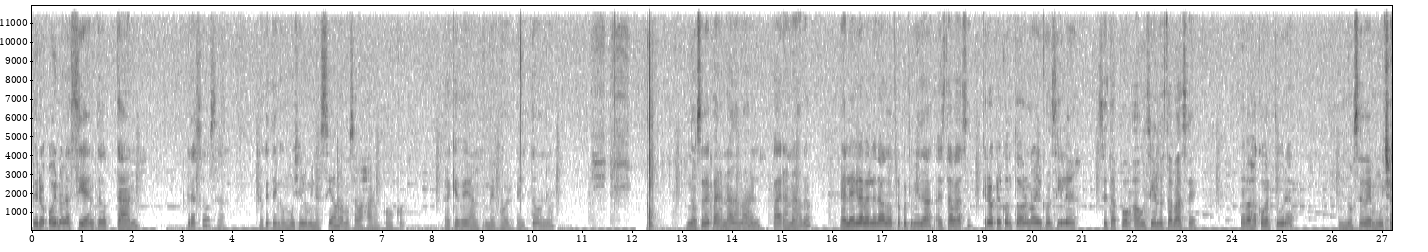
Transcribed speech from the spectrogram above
Pero hoy no la siento tan grasosa. Creo que tengo mucha iluminación, vamos a bajar un poco para que vean mejor el tono. No se ve para nada mal para nada. Me alegra haberle dado otra oportunidad a esta base. Creo que el contorno y el concealer se tapó aún siendo esta base de baja cobertura. No se ve mucho.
